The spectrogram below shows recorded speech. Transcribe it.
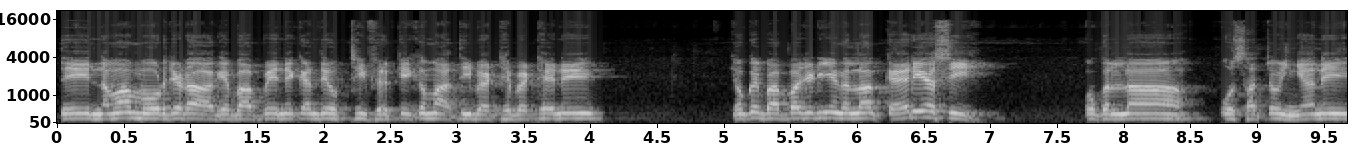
ਤੇ ਨਵਾਂ ਮੋੜ ਜਿਹੜਾ ਆ ਗਿਆ, ਬਾਬੇ ਨੇ ਕਹਿੰਦੇ ਉੱਥੇ ਹੀ ਫਿਰਕੀ ਘਮਾਤੀ, ਬੈਠੇ ਬੈਠੇ ਨੇ। ਕਿਉਂਕਿ ਬਾਬਾ ਜਿਹੜੀਆਂ ਗੱਲਾਂ ਕਹਿ ਰਿਹਾ ਸੀ, ਉਹ ਗੱਲਾਂ ਉਹ ਸੱਚ ਹੋਈਆਂ ਨੇ।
